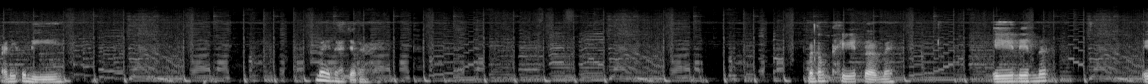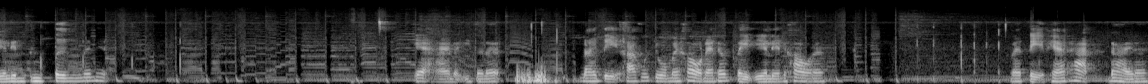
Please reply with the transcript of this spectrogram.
อันนี้ก็ดี ไม่น่าจะได้ มันต้องเทสเลยไหม เอเลนนะ เอเลนตึงๆนะเนี่ย แกอายหน่อยอีเตอร์เน็ตนายเตะคาคุโจไม่เข้านายต้องเตะเอเลนเข้านะนายเตะแพ้ธาตุได้นะ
